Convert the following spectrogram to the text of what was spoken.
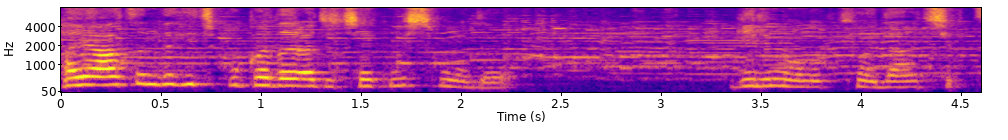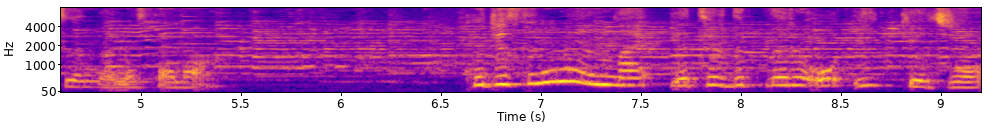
Hayatında hiç bu kadar acı çekmiş miydi? Gelin olup köyden çıktığında mesela. Kocasının yanına yatırdıkları o ilk gece.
